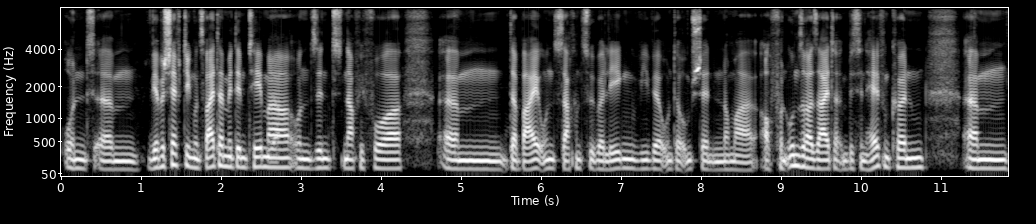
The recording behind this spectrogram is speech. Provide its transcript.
Und ähm, wir beschäftigen uns weiter mit dem Thema und sind nach wie vor ähm, dabei, uns Sachen zu überlegen, wie wir unter Umständen nochmal auch von unserer Seite ein bisschen helfen können. Ähm,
